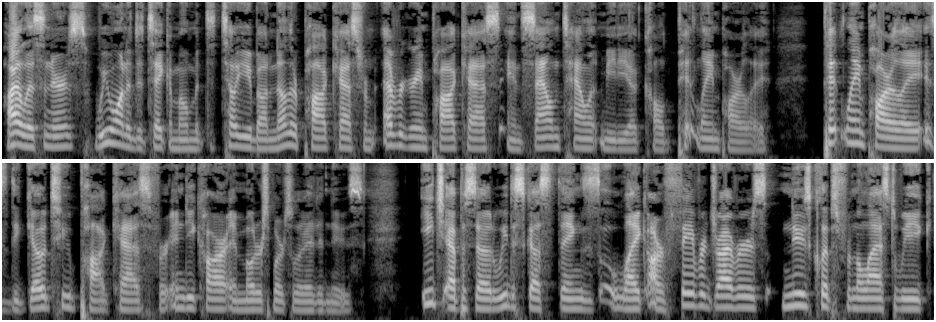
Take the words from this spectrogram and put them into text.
Hi, listeners. We wanted to take a moment to tell you about another podcast from Evergreen Podcasts and Sound Talent Media called Pit Lane Parlay. Pit Lane Parlay is the go to podcast for IndyCar and motorsports related news. Each episode, we discuss things like our favorite drivers, news clips from the last week,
